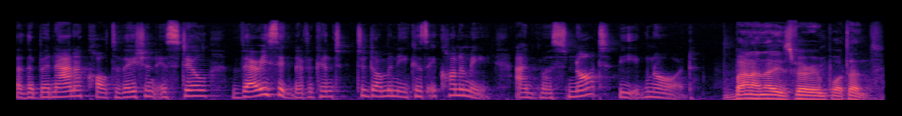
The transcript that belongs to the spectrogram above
that the banana cultivation is still very significant to Dominica's economy and must not be ignored. Banana is very important,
